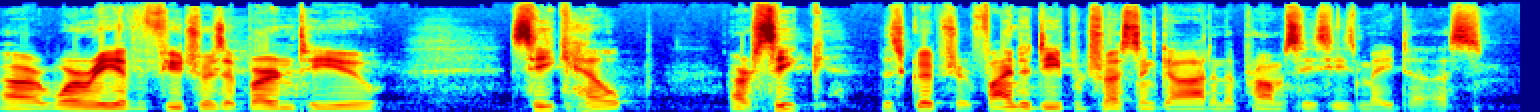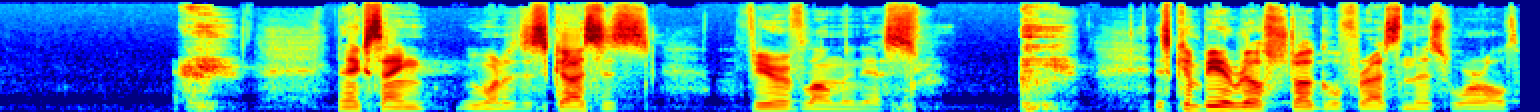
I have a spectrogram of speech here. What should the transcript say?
or worry of the future is a burden to you, seek help or seek the scripture. Find a deeper trust in God and the promises He's made to us. the next thing we want to discuss is fear of loneliness. this can be a real struggle for us in this world.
